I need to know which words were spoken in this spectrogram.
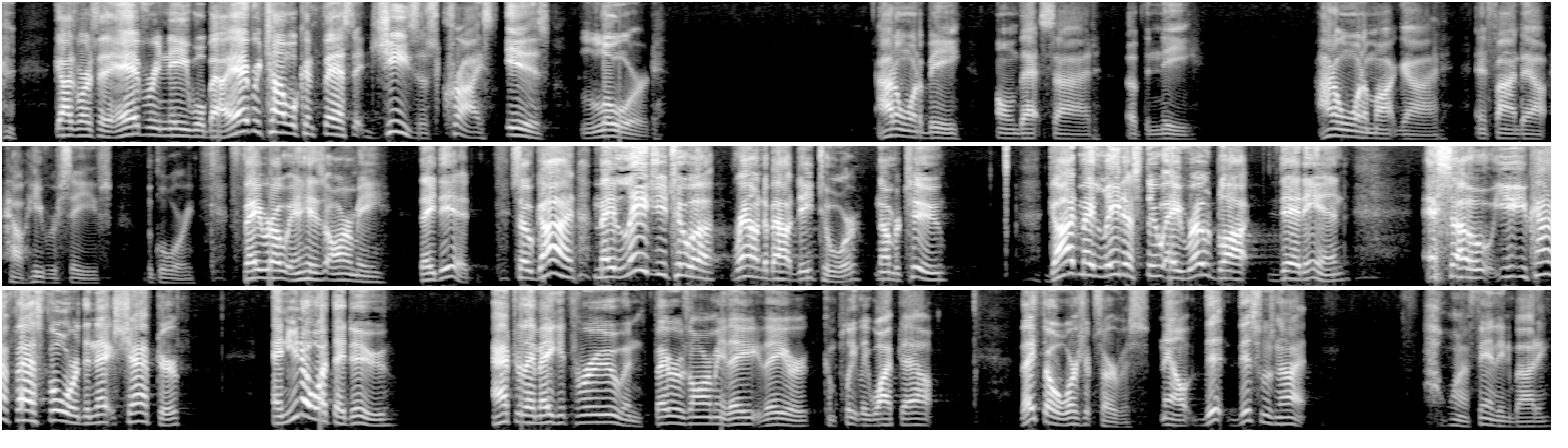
God's word says every knee will bow, every tongue will confess that Jesus Christ is Lord. I don't want to be on that side of the knee. I don't want to mock God and find out how he receives the glory. Pharaoh and his army, they did. So God may lead you to a roundabout detour. Number two, God may lead us through a roadblock dead end. And so you, you kind of fast forward the next chapter, and you know what they do. After they make it through and Pharaoh's army, they, they are completely wiped out. They throw a worship service. Now, this, this was not, I don't want to offend anybody,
